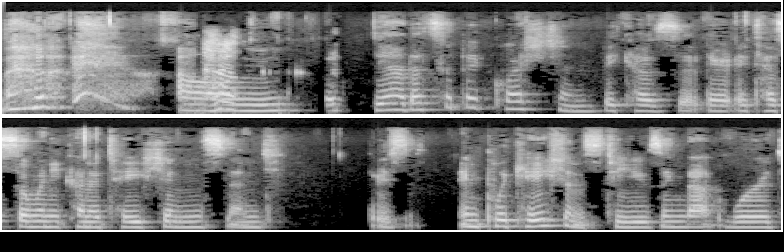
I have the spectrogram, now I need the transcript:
um, yeah, that's a big question because there, it has so many connotations and there's implications to using that word.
